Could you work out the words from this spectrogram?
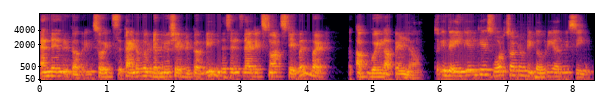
and then recovering. So it's kind of a W-shaped recovery in the sense that it's not stable, but up going up and down. So in the Indian case, what sort of recovery are we seeing?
